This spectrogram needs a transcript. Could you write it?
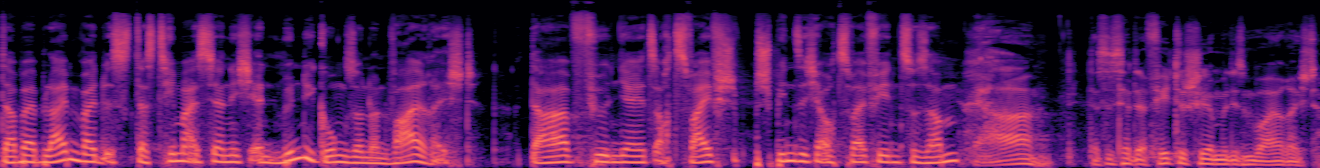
dabei bleiben, weil das, das Thema ist ja nicht Entmündigung, sondern Wahlrecht. Da führen ja jetzt auch zwei, spinnen sich ja auch zwei Fäden zusammen. Ja, das ist ja der Fetisch hier mit diesem Wahlrecht.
